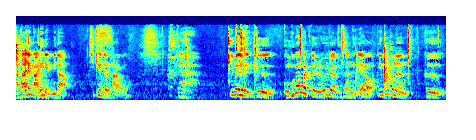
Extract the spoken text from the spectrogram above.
아, 짜증 많이 냅니다. 시키는 대로 하라고. 자, 이번에 그, 그 궁금한 것들을 올려주셨는데요. 이 부분은 그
